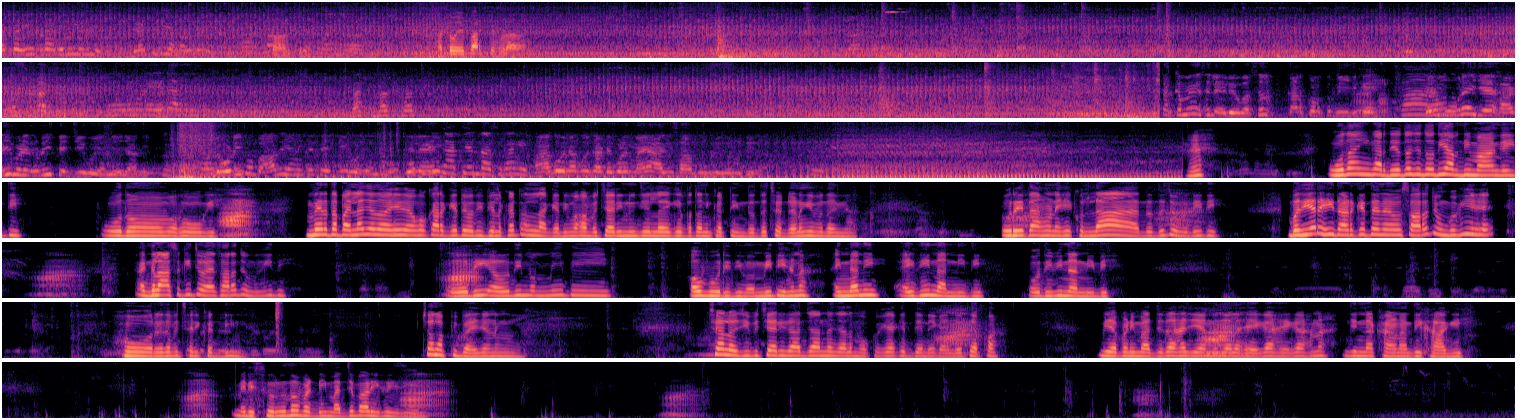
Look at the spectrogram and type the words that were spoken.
ਤਾਂ ਇਹ ਬੜਾ ਜਿਹੜੀ ਹੁੰਦੀ ਡੈਂਟ ਦੀ ਹੌਲੀ। ਆ ਟੋਏ ਭਰ ਕੇ ਫੜਾ ਦਾਂਗੇ। ਬਸ ਬਸ ਬਸ। ਮੈਂ ਇਸ ਲੈ ਲਿਓ ਬਸ ਕਣਕ ਕੁਣਕ ਬੀਜ ਕੇ। ਫਿਰ ਮੂਰੇ ਜੇ ਹਾੜੀ ਬੜੇ ਥੋੜੀ ਤੇਜ਼ੀ ਹੋ ਜਾਂਦੀ ਹੈ ਜਾ ਕੇ। ਲੋੜੀ ਤੋਂ ਬਾਅਦ ਯਾਨੀ ਕਿ ਤੇਜ਼ੀ ਹੋ ਜਾਂਦੀ ਹੈ ਜੇ ਲੈ ਇਹ ਚਾਚੇ ਨੂੰ ਦੱਸ ਦਾਂਗੇ। ਹਾਂ ਕੋਈ ਨਾ ਕੋਈ ਸਾਡੇ ਕੋਲੇ ਮੈਂ ਆ ਗਈ ਸਾਫ਼ ਸੁਥਰੀ ਤੁਹਾਨੂੰ ਦੇ ਦਾਂ। ਹੈ? ਉਹਦਾ ਹੀ ਕਰਦੇ? ਉਹ ਤਾਂ ਜਦੋਂ ਉਹਦੀ ਆਪਦੀ ਮਾਂ ਗਈ ਤੀ ਉਦੋਂ ਹੋ ਗਈ। ਮੇਰੇ ਤਾਂ ਪਹਿਲਾਂ ਜਦੋਂ ਇਹ ਉਹ ਕਰ ਗਏ ਤੇ ਉਹਦੀ ਦਿਲ ਘਟਣ ਲੱਗ ਗਿਆ ਦੀ ਮਾਂ ਵਿਚਾਰੀ ਨੂੰ ਜੇ ਲੈ ਕੇ ਪਤਾ ਨਹੀਂ ਕੱਟੀ ਨੂੰ ਦੁੱਧ ਛੱਡਣਗੇ ਪਤਾ ਨਹੀਂ ਉਰੇ ਤਾਂ ਹੁਣ ਇਹ ਖੁੱਲਾ ਦੁੱਧ ਚੁੰਗਦੀ ਤੀ ਵਧੀਆ ਰਹੀ ਤੜਕੇ ਤੇ, ਉਹ ਸਾਰਾ ਚੁੰਗ ਗਈ ਇਹ। ਇਹ ਗਲਾਸ ਕੀ ਚੋਇਆ, ਸਾਰਾ ਚੁੰਗ ਗਈ ਤੀ ਉਹਦੀ ਉਹਦੀ ਮੰਮੀ ਦੀ, ਉਹ ਬੂਰੀ ਦੀ ਮੰਮੀ ਦੀ ਹਨਾ। ਇਹਨਾਂ ਦੀ, ਇਹਦੀ ਨਾਨੀ ਦੀ, ਉਹਦੀ ਵੀ ਨਾਨੀ ਦੀ। ਹੋਰ ਇਹਦਾ ਵਿਚਾਰੀ ਕੱਢੀ ਨਹੀਂ ਚਲ ਆਪੇ ਬਹਿ ਜਾਣਗੀਆਂ। ਚਲੋ ਜੀ, ਵਿਚਾਰੀ ਦਾ ਅੱਜ ਅੰਨ ਜਲ ਮੁੱਕ ਗਿਆ, ਕਿੱਦਾਂ ਦੇ ਕਹਿੰਦੇ ਤੇ ਆਪਾਂ। ਵੀ ਆਪਣੀ ਮੱਝ ਦਾ ਹਜੇ ਅੰਨ ਜਲ ਹੈਗਾ ਹੈਗਾ, ਹਨਾ? ਜਿੰਨਾ ਖਾਣਾ ਦੀ ਖਾ ਗਈ। ਮੇਰੀ ਸ਼ੁਰੂ ਤੋਂ ਵੱਡੀ ਮੱਝ ਵਾਲੀ ਹੋਈ ਸੀ।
